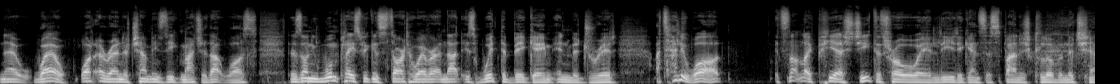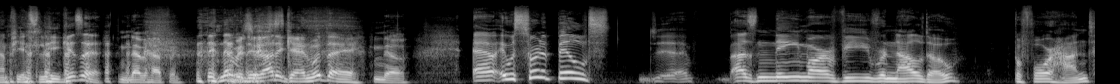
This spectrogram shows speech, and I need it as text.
Now, wow, what a round of Champions League match that was. There's only one place we can start, however, and that is with the big game in Madrid. I tell you what, it's not like PSG to throw away a lead against a Spanish club in the Champions League, is it? Never happen. They'd never do that again, would they? No. Uh, it was sort of built. uh, as Neymar v Ronaldo beforehand.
